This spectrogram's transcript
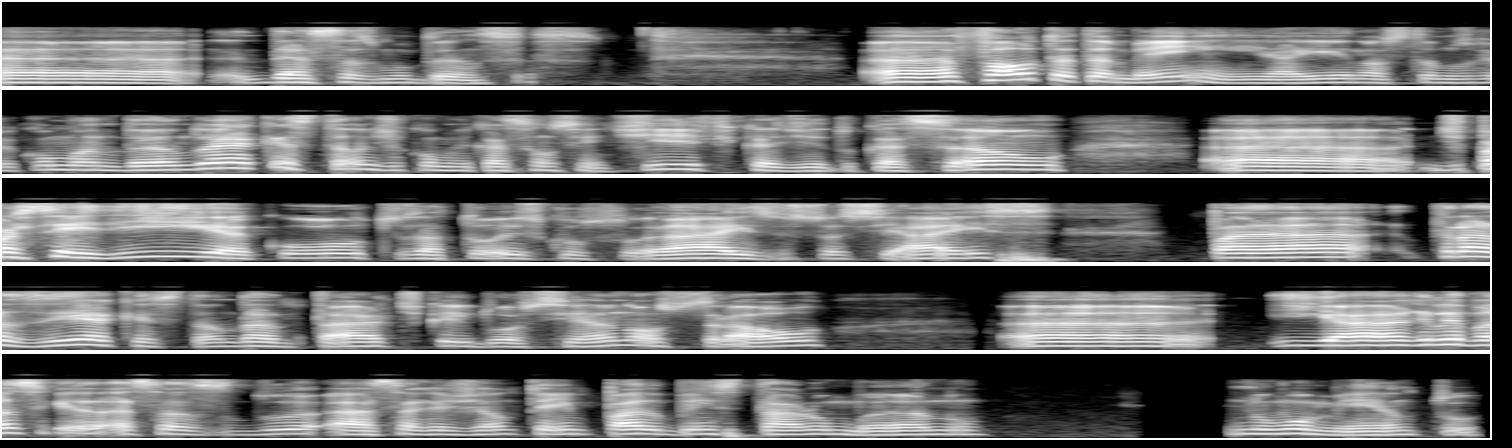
uh, dessas mudanças. Uh, falta também, e aí nós estamos recomendando, é a questão de comunicação científica, de educação, uh, de parceria com outros atores culturais e sociais para trazer a questão da Antártica e do Oceano Austral uh, e a relevância que essas, essa região tem para o bem-estar humano no momento,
